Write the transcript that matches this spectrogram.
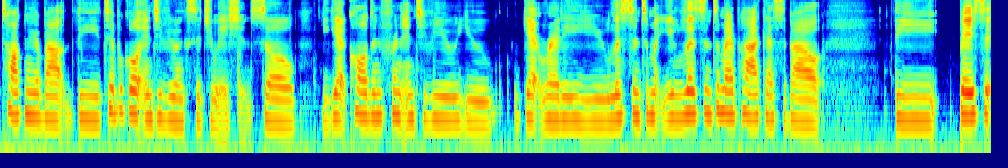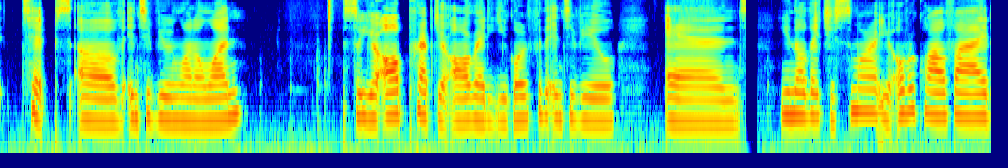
talking about the typical interviewing situation. So you get called in for an interview, you get ready, you listen to my you listen to my podcast about the basic tips of interviewing one on one. So you're all prepped, you're all ready, you're going for the interview and you know that you're smart, you're overqualified,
